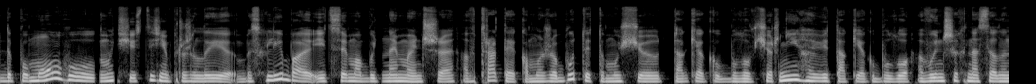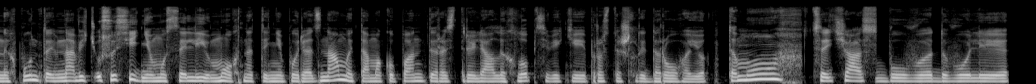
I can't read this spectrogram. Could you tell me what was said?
допомогу. Ми шість тижнів прожили без хліба, і це, мабуть, найменша втрата, яка може бути, тому що так як було в Чернігові, так як було в інших населених пунктах, навіть у сусідньому селі Мохнатині поряд з нами, там окупанти розстріляли хлопців, які просто йшли дорогою. Тому цей час був доволі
